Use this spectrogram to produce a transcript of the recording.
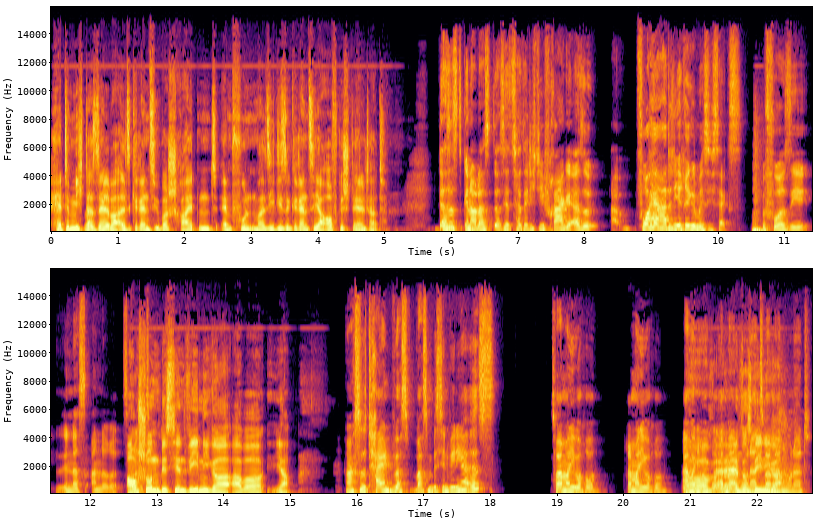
hätte mich da selber als grenzüberschreitend empfunden, weil sie diese Grenze ja aufgestellt hat. Das ist, genau, das, das ist jetzt tatsächlich die Frage. Also, vorher hattet ihr regelmäßig Sex, bevor sie in das andere Zimmer Auch schon ein bisschen weniger, aber ja. Magst du teilen, was, was ein bisschen weniger ist? Zweimal die Woche? Dreimal die Woche? Einmal die Woche? Einmal im Monat? weniger. Zweimal im Monat?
